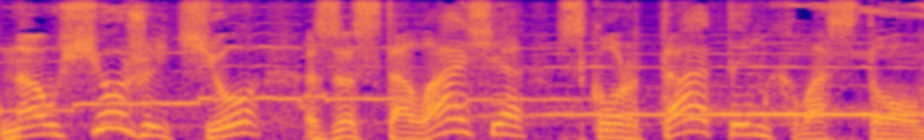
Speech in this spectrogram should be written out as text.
на ўсё жыццё засталася з куртатым хвастом.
